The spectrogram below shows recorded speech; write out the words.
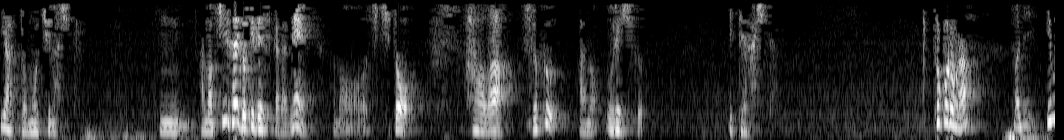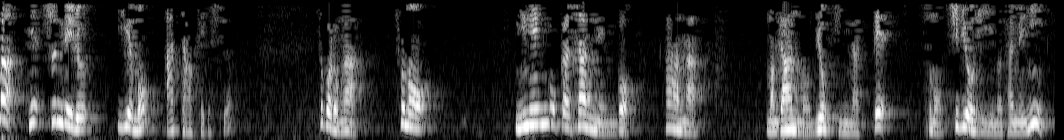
やっと持ちました。うん、あの、小さい時ですからね、あの、父と母はすごく、あの、嬉しく言ってました。ところが、まあ、今ね、住んでいる家もあったわけですよ。ところが、その2年後か3年後、母が、まあ、癌の病気になって、その治療費のために、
